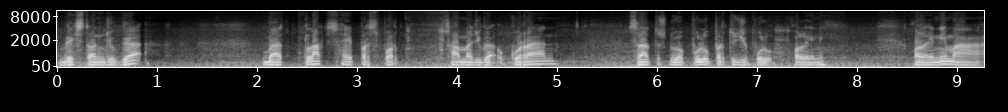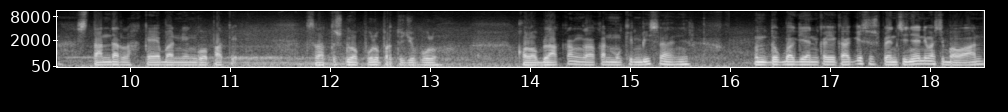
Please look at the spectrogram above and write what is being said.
Bridgestone juga. Batlux Hypersport sama juga ukuran 120 per 70 kalau ini kalau ini mah standar lah kayak ban yang gue pakai. 120 per 70 kalau belakang nggak akan mungkin bisa anjir. Untuk bagian kaki-kaki suspensinya ini masih bawaan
